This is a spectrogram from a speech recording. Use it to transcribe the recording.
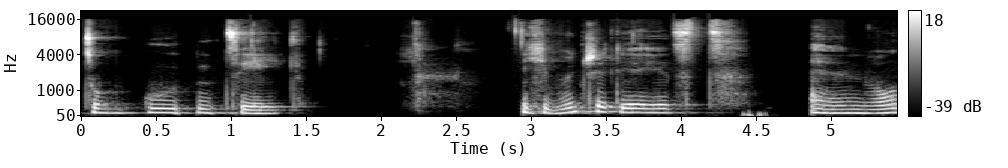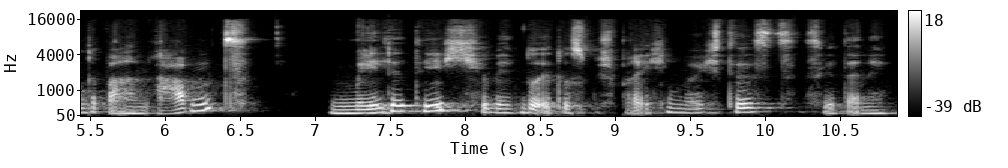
zum Guten zählt. Ich wünsche dir jetzt einen wunderbaren Abend. Melde dich, wenn du etwas besprechen möchtest. Es wird eine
